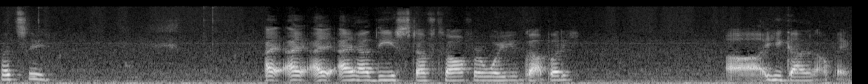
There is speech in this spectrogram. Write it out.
Let's see. I I I, I have these stuff to offer. What you got, buddy? Uh, he got nothing.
